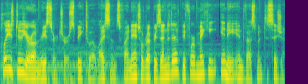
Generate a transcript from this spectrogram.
Please do your own research or speak to a licensed financial representative before making any investment decision.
